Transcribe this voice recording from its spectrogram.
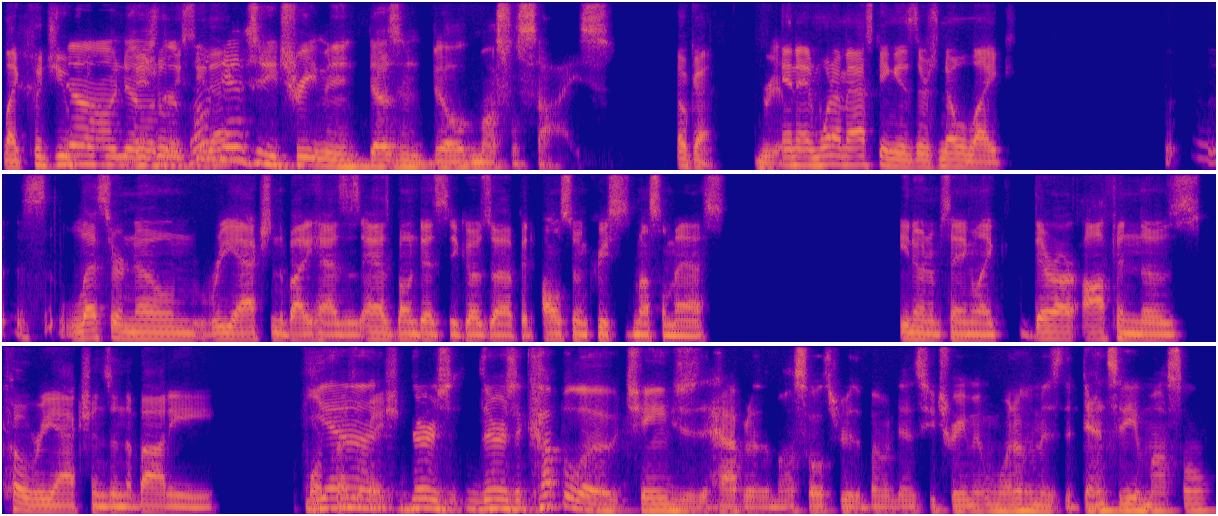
Like, could you? no, no, visually the see bone that? density treatment doesn't build muscle size. Okay. Really. And and what I'm asking is, there's no like lesser known reaction the body has is as bone density goes up, it also increases muscle mass. You know what I'm saying? Like there are often those co-reactions in the body for preservation. There's there's a couple of changes that happen to the muscle through the bone density treatment. One of them is the density of muscle.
